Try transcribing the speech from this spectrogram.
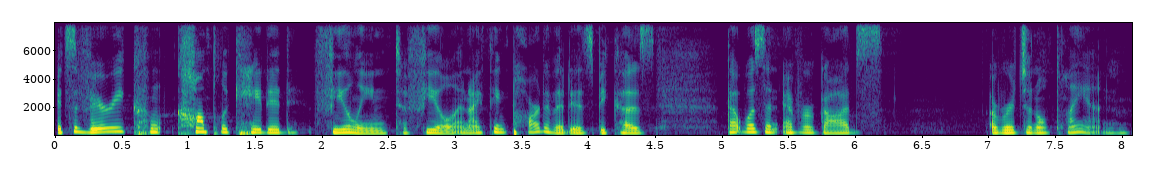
It's a very com- complicated feeling to feel. And I think part of it is because that wasn't ever God's original plan.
